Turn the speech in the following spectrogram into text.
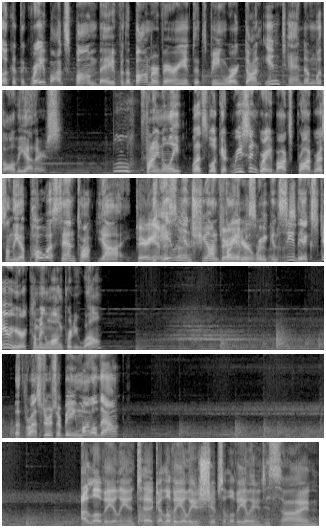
Look at the gray box bomb bay for the bomber variant that's being worked on in tandem with all the others. Finally, let's look at recent gray box progress on the Aopoa Santok Yai, Very the MSR. alien Xi'an Very fighter, MSR, where you can see the exterior coming along pretty well. The thrusters are being modeled out, I love alien tech. I love alien ships. I love alien design.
